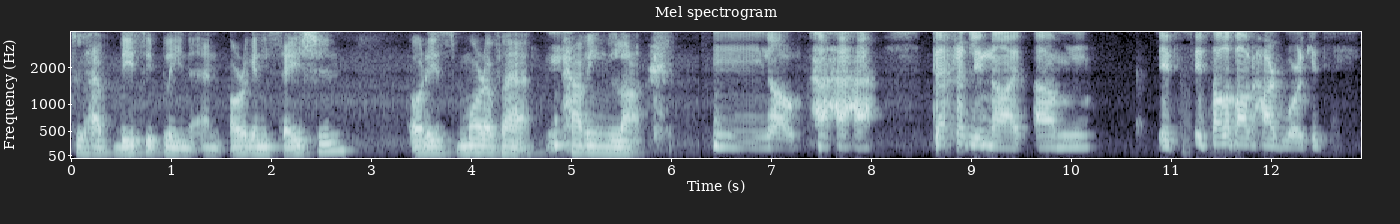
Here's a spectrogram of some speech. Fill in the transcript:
to have discipline and organization, or is more of a mm. having luck? Mm, no, definitely not. Um, it's it's all about hard work. It's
